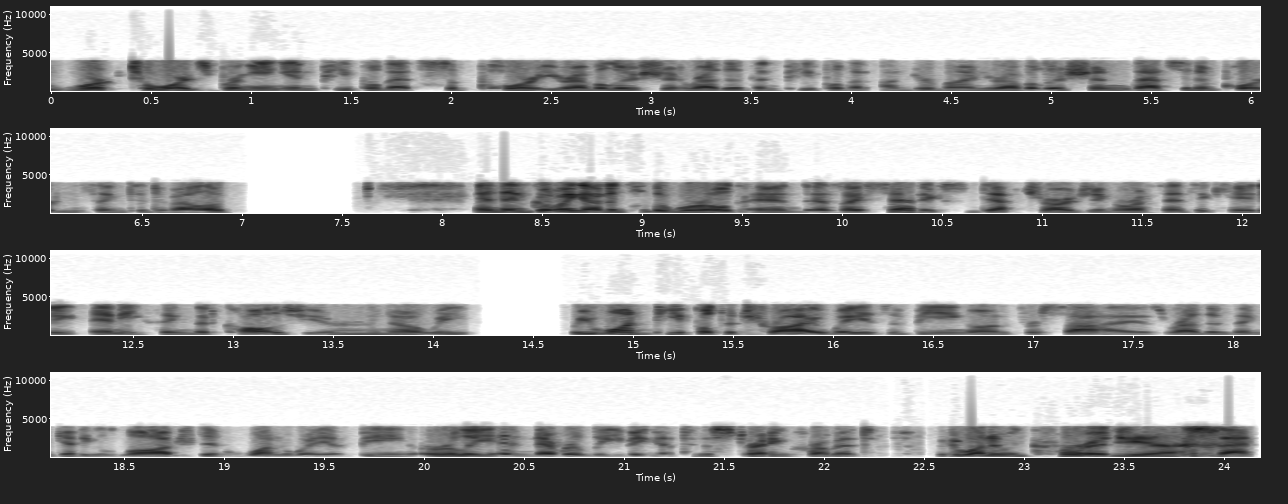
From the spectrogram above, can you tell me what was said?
work towards bringing in people that support your evolution rather than people that undermine your evolution. That's an important thing to develop. And then going out into the world and as i said depth charging or authenticating anything that calls you. You know mm. we we want people to try ways of being on for size rather than getting lodged in one way of being early and never leaving it and straying from it we want to encourage Yes. that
